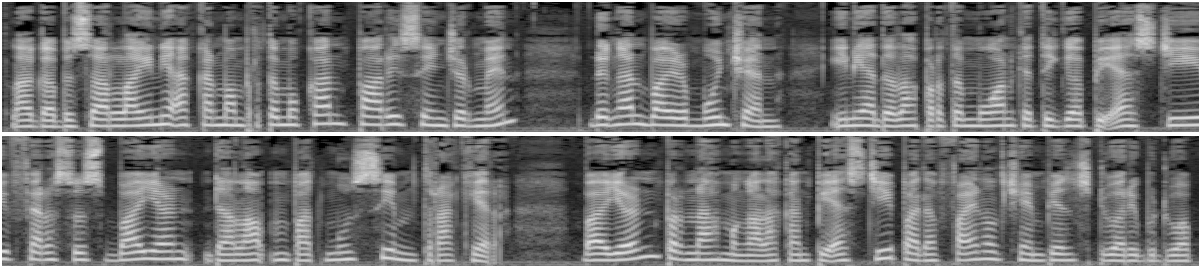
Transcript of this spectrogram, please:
Laga besar lainnya akan mempertemukan Paris Saint-Germain dengan Bayern Munchen. Ini adalah pertemuan ketiga PSG versus Bayern dalam empat musim terakhir. Bayern pernah mengalahkan PSG pada Final Champions 2020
